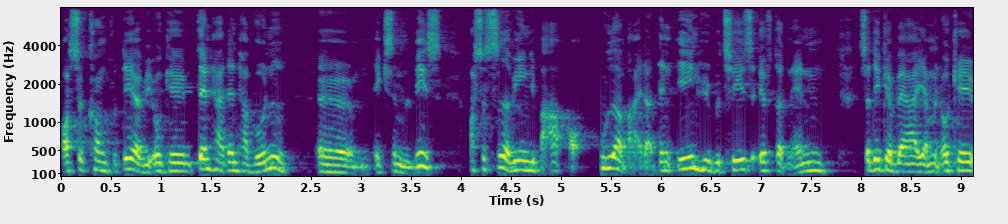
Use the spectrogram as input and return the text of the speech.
og så konkluderer vi, okay, den her, den har vundet, øh, eksempelvis, og så sidder vi egentlig bare og udarbejder den ene hypotese efter den anden. Så det kan være, jamen okay,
